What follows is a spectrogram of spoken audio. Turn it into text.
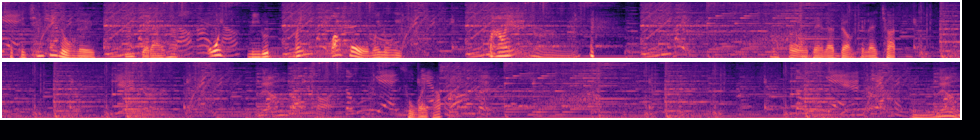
แต่จะเชื่อไม่ลงเลยน่าเสียดายมากอุ้ยมีรุดไม่ว้าโหไม่ลงอีกมาไหมโอ้โหแต่ละดอกแต่ละช็อต สวยครับอืม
